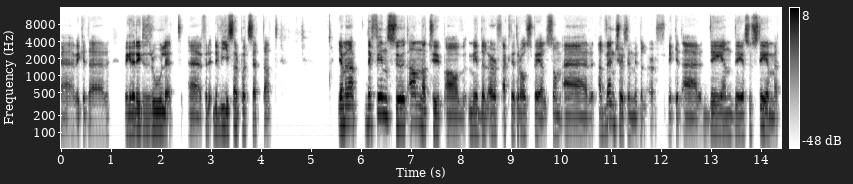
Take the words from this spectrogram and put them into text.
eh, vilket, är, vilket är riktigt roligt. Eh, för det, det visar på ett sätt att jag menar, det finns ju ett annat typ av Middle Earth-aktigt rollspel som är Adventures in Middle Earth, vilket är D&D-systemet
